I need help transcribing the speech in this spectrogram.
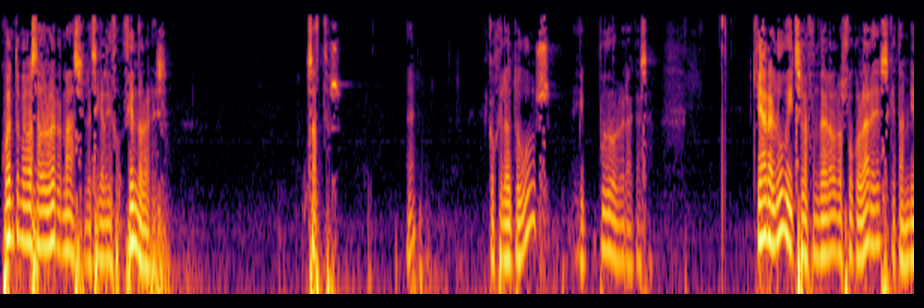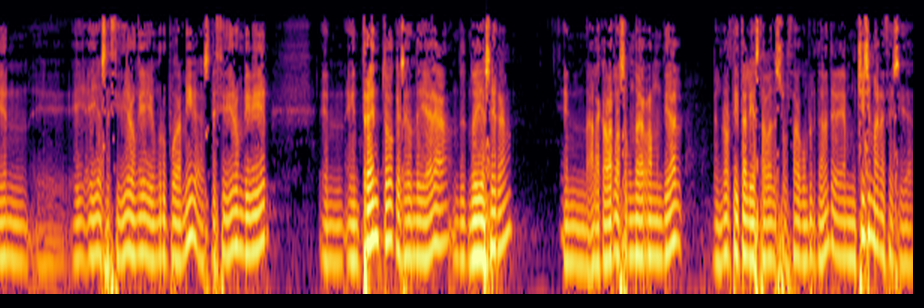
cuánto me vas a devolver más? Y la chica le dijo, 100 dólares. Exactos. ¿eh? Cogí el autobús y pude volver a casa. Chiara Lubitsch, la fundadora de los Focolares, que también eh, e-, ellas decidieron, ella y un grupo de amigas, decidieron vivir en, Trento, que es donde, ella era, donde ellas eran, al acabar la Segunda Guerra Mundial, el norte de Italia estaba destrozado completamente, había muchísima necesidad.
